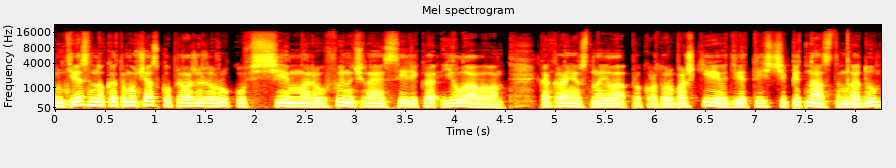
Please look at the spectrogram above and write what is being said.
Интересно, но к этому участку приложили руку все мэры Уфы, начиная с Ирика Елалова. Как ранее установила прокуратура Башкирии, в 2015 году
